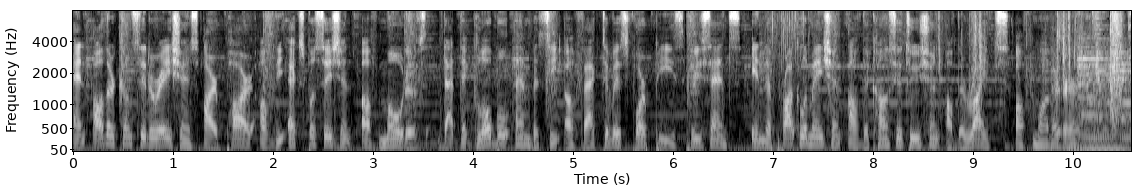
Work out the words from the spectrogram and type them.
and other considerations are part of the exposition of motives that the Global Embassy of Activists for Peace presents in the proclamation of the Constitution of the Rights of Mother Earth.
